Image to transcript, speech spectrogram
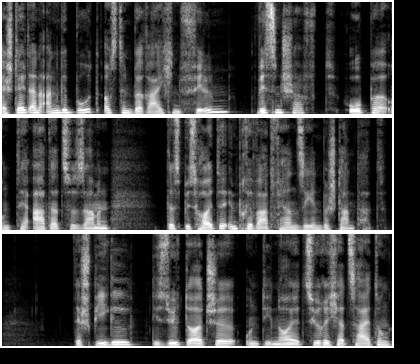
Er stellt ein Angebot aus den Bereichen Film, Wissenschaft, Oper und Theater zusammen, das bis heute im Privatfernsehen Bestand hat. Der Spiegel, die Süddeutsche und die Neue Zürcher Zeitung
